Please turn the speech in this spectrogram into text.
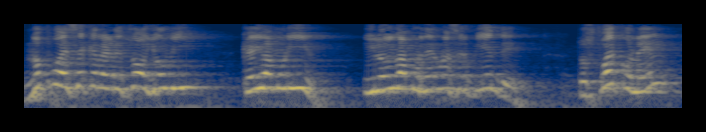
No puede ser que regresó. Yo vi que iba a morir y lo iba a morder una serpiente. Entonces fue con él,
